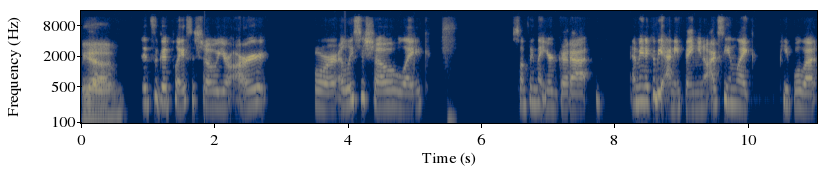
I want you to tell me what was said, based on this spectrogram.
yeah It's a good place to show your art or at least to show like something that you're good at. I mean, it could be anything, you know. I've seen like people that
